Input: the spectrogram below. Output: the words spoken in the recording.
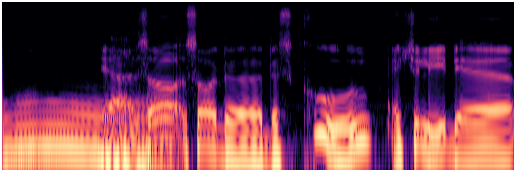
Oh. Yeah, so so the the school actually they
